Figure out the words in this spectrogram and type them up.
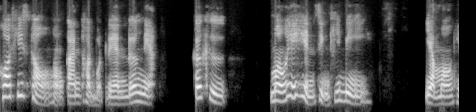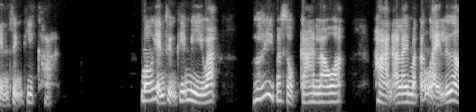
ข้อที่2ของการถอดบทเรียนเรื่องเนี้ยก็คือ มองให้เห็นสิ่งที่มี อย่ามองเห็นสิ่งที่ขาด มองเห็นสิ่งที่มีว่า เฮ้ยประสบการณ์เราอะผ่านอะไรมาตั้งหลายเรื่อง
